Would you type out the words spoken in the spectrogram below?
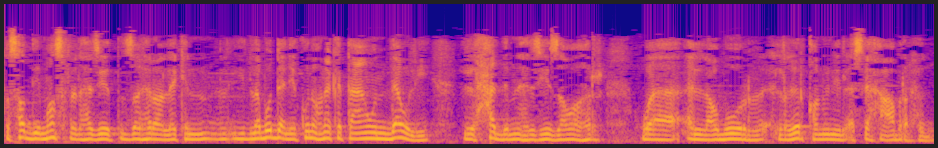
تصدي مصر لهذه الظاهرة لكن لابد أن يكون هناك تعاون دولي للحد من هذه الظواهر والعبور الغير قانوني للأسلحة عبر الحدود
